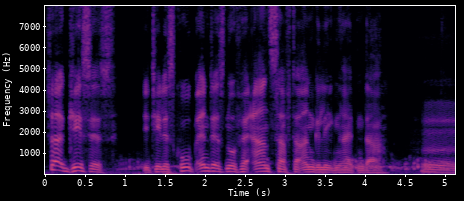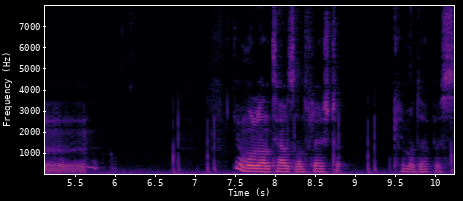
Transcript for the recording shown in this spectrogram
Vergiss es. Die Teleskopente ist nur für ernsthafte Angelegenheiten da. Geh mal an Haus und vielleicht kriegen wir da etwas.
